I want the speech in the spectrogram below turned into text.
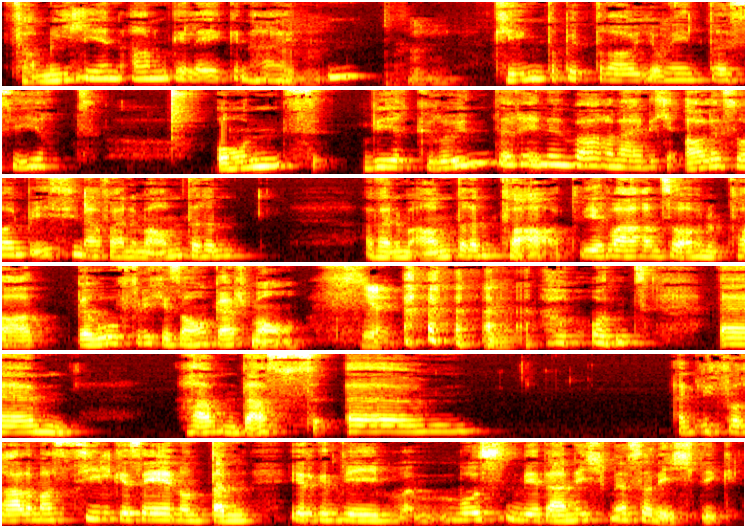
Familienangelegenheiten Kinderbetreuung interessiert und wir Gründerinnen waren eigentlich alle so ein bisschen auf einem anderen, auf einem anderen Pfad. Wir waren so auf einem Pfad berufliches Engagement. Ja. ja. und ähm, haben das ähm, eigentlich vor allem als Ziel gesehen und dann irgendwie wussten wir da nicht mehr so richtig.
